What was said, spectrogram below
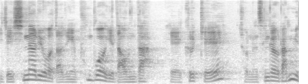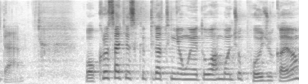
이제 시나리오가 나중에 풍부하게 나온다. 예, 그렇게 저는 생각을 합니다. 뭐 cross-site script 같은 경우에도 한번 쭉 보여줄까요?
